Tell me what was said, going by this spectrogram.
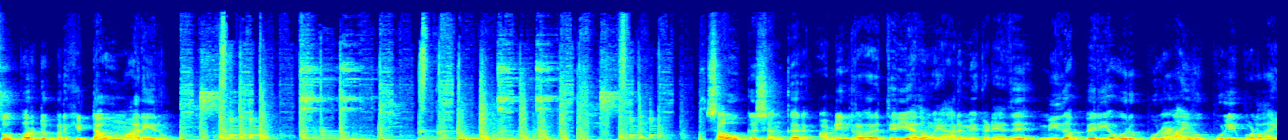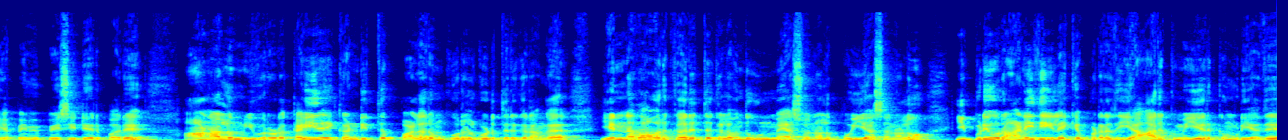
சூப்பர் டூப்பர் ஹிட்டாகவும் மாறிடும் சவுக்கு சங்கர் அப்படின்றவர் தெரியாதவங்க யாருமே கிடையாது. மிகப்பெரிய ஒரு புலனாய்வு புலி போல தான் எப்பயுமே பேசிட்டே இருப்பாரு. ஆனாலும் இவரோட கைதை கண்டித்து பலரும் குரல் கொடுத்திருக்கிறாங்க. என்னதான் அவர் கருத்துக்களை வந்து உண்மையா சொன்னாலும் பொய்யா சொன்னாலும் இப்படி ஒரு அநீதி இழைக்கப்படுறது யாருக்குமே ஏற்க முடியாது.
